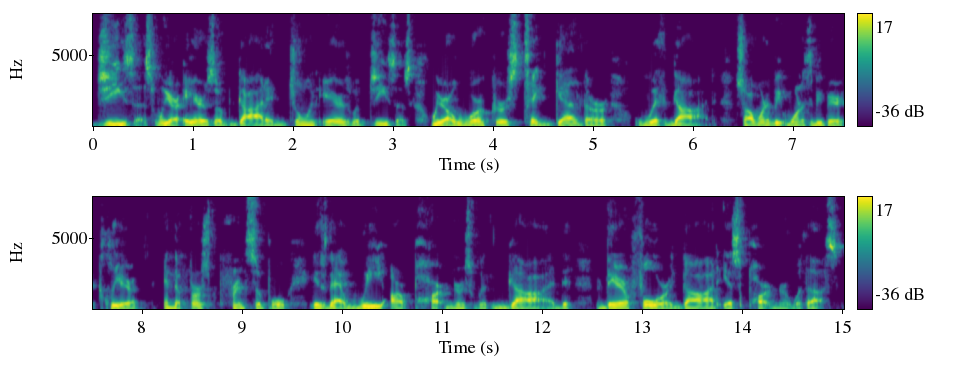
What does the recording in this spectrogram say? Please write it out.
Jesus. We are heirs of God and joint heirs with Jesus. We are workers together with God. So I want to be want us to be very clear. And the first principle is that we are partners with God. Therefore, God is partner with us.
